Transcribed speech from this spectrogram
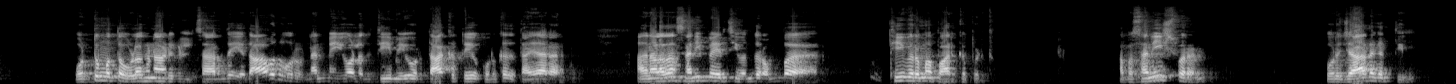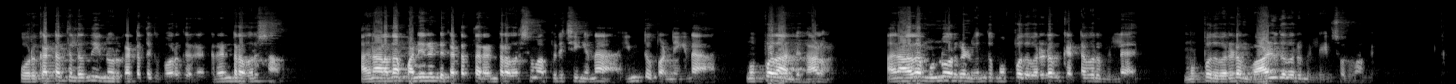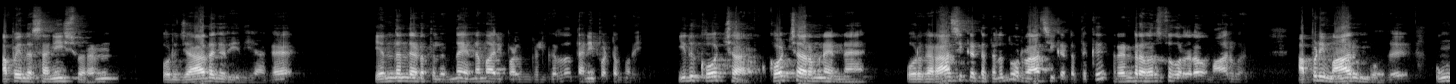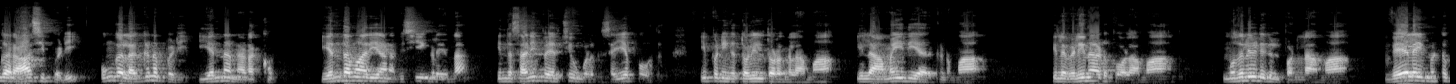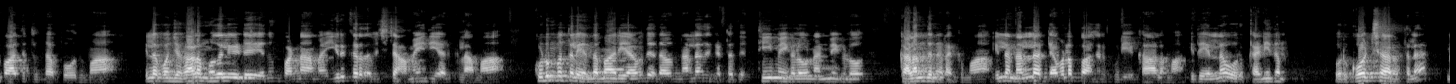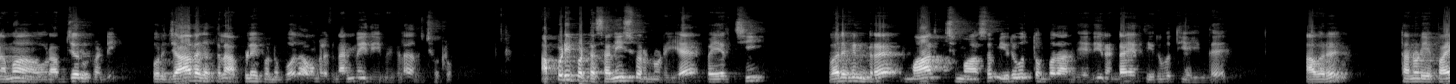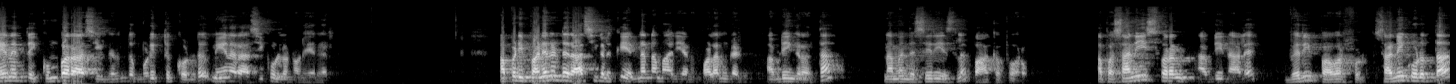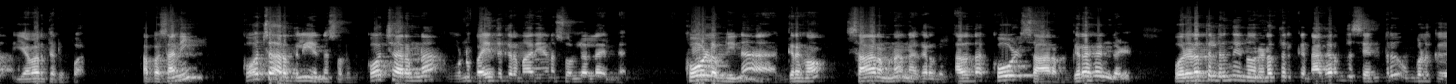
ஒட்டுமொத்த உலக நாடுகள் சார்ந்து ஏதாவது ஒரு நன்மையோ அல்லது தீமையோ ஒரு தாக்கத்தையோ கொடுக்க அது தயாரா இருக்கும். அதனாலதான் சனி பயிற்சி வந்து ரொம்ப தீவிரமா பார்க்கப்படுது. அப்ப சனீஸ்வரன் ஒரு ஜாதகத்தில் ஒரு கட்டத்திலிருந்து இன்னொரு கட்டத்துக்கு போறதுக்கு ரெண்டரை வருஷம் ஆகும். அதனாலதான் பன்னிரெண்டு கட்டத்தை ரெண்டரை வருஷமா பிரிச்சீங்கன்னா இன்ட்டு பண்ணீங்கன்னா முப்பது ஆண்டு காலம். அதனாலதான் முன்னோர்கள் வந்து முப்பது வருடம் கெட்டவரும் இல்லை முப்பது வருடம் வாழ்ந்தவரும் இல்லைன்னு சொல்லுவாங்க. அப்ப இந்த சனீஸ்வரன் ஒரு ஜாதக ரீதியாக எந்தெந்த இடத்துல இருந்தா என்ன மாதிரி பலன்கள்ங்கிறது தனிப்பட்ட முறை. இது கோச்சாரம். கோச்சாரம்னா என்ன? ஒரு ராசி கட்டத்துல இருந்து ஒரு ராசி கட்டத்துக்கு ரெண்டரை வருஷத்துக்கு ஒரு தடவை மாறுவார். அப்படி மாறும்போது உங்க ராசிப்படி உங்க லக்னப்படி என்ன நடக்கும்? எந்த மாதிரியான விஷயங்களை எல்லாம் இந்த சனி பயிற்சி உங்களுக்கு செய்ய போகுது? இப்ப நீங்க தொழில் தொடங்கலாமா? இல்ல அமைதியா இருக்கணுமா? இல்ல வெளிநாடு போகலாமா முதலீடுகள் பண்ணலாமா? வேலை மட்டும் பார்த்துட்டு இருந்தா போதுமா? இல்ல கொஞ்ச காலம் முதலீடு எதுவும் பண்ணாம இருக்கிறத வச்சுட்டு அமைதியா இருக்கலாமா? குடும்பத்துல எந்த மாதிரியாவது ஏதாவது நல்லது கெட்டது தீமைகளோ நன்மைகளோ கலந்து நடக்குமா? இல்ல நல்ல டெவலப் ஆகக்கூடிய காலமா? இதையெல்லாம் ஒரு கணிதம் ஒரு கோட்சாரத்துல நம்ம ஒரு அப்சர்வ் பண்ணி ஒரு ஜாதகத்துல அப்ளை பண்ணும்போது அவங்களுக்கு நன்மை தீமைகளை அது சொல்லும். அப்படிப்பட்ட சனீஸ்வரனுடைய பயிற்சி வருகின்ற மார்ச் மாசம் இருபத்தி ஒன்பதாம் தேதி ரெண்டாயிரத்தி இருபத்தி ஐந்து. அவர் தன்னுடைய பயணத்தை கும்பராசியிலிருந்து முடித்துக்கொண்டு மீன ராசிக்கு உள்ள நுழையிறார். அப்படி பன்னிரெண்டு ராசிகளுக்கு என்னென்ன மாதிரியான பலன்கள் அப்படிங்கிறது தான் நம்ம இந்த சீரியஸ்ல பார்க்க போறோம். அப்ப சனீஸ்வரன் அப்படின்னாலே வெரி பவர்ஃபுல் சனி கொடுத்தா எவர் தடுப்பார் அப்ப சனி கோச்சாரத்திலையும் என்ன சொல்றது? கோச்சாரம்னா ஒன்றும் பயந்துக்கிற மாதிரியான சொல்லலாம் இல்லை. கோள் அப்படின்னா கிரகம் சாரம்னா நகர்தல். அதுதான் கோள் சாரம். கிரகங்கள் ஒரு இடத்துல இருந்து இன்னொரு இடத்திற்கு நகர்ந்து சென்று உங்களுக்கு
